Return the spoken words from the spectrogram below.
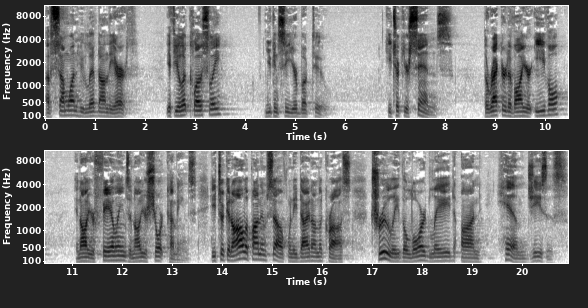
of someone who lived on the earth. If you look closely, you can see your book too. He took your sins the record of all your evil and all your failings and all your shortcomings. He took it all upon himself when he died on the cross. Truly, the Lord laid on him, Jesus,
